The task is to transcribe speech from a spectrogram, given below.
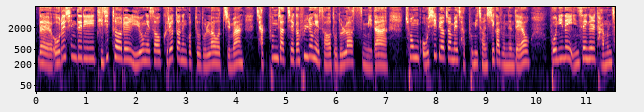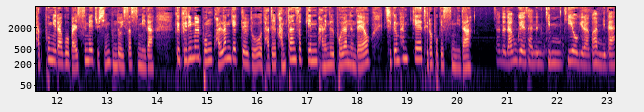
네, 어르신들이 디지털을 이용해서 그렸다는 것도 놀라웠지만 작품 자체가 훌륭해서 더 놀라웠습니다. 총 50여 점의 작품이 전시가 됐는데요. 본인의 인생을 담은 작품이라고 말씀해 주신 분도 있었습니다. 그 그림을 본 관람객들도 다들 감탄 섞인 반응을 보였는데요. 지금 함께 들어보겠습니다. 저는 남구에 사는 김기옥이라고 합니다.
